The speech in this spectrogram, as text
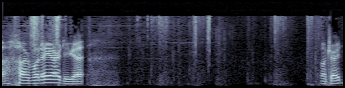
Uh, Harv, what AR do you got? Want trade?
